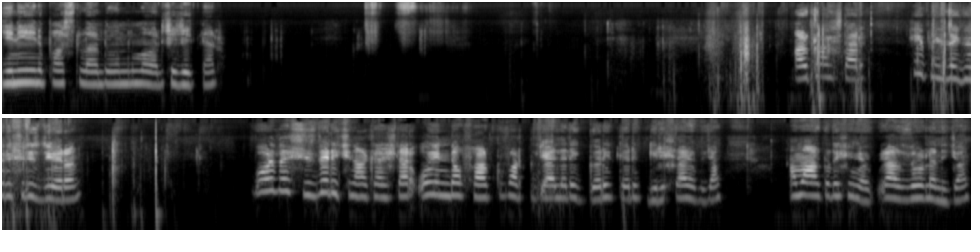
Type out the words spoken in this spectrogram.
Yeni yeni pastalar, dondurmalar, içecekler. Arkadaşlar hepinize görüşürüz diyorum. Bu arada sizler için arkadaşlar oyunda farklı farklı yerlere garip garip girişler yapacağım. Ama arkadaşım yok. Biraz zorlanacağım.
